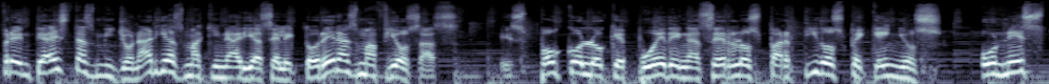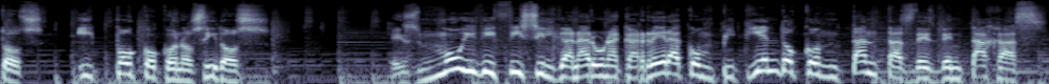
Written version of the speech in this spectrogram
Frente a estas millonarias maquinarias electoreras mafiosas, es poco lo que pueden hacer los partidos pequeños, honestos y poco conocidos. Es muy difícil ganar una carrera compitiendo con tantas desventajas.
